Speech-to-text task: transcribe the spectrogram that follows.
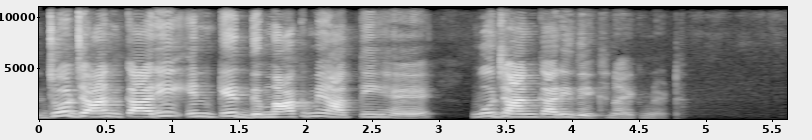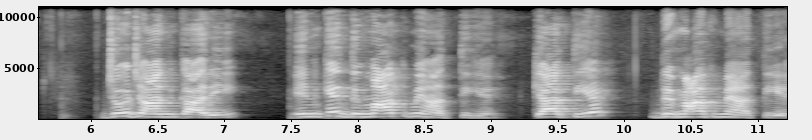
जो जानकारी इनके दिमाग में आती है, वो जानकारी देखना एक मिनट। जो जानकारी इनके दिमाग में आती है, क्या आती है? दिमाग में आती है।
